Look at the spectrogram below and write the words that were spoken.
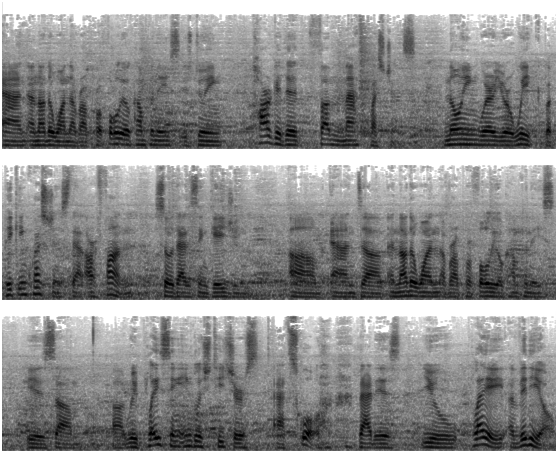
And another one of our portfolio companies is doing targeted fun math questions, knowing where you're weak, but picking questions that are fun so that it's engaging. Um, and uh, another one of our portfolio companies is um, uh, replacing English teachers at school. That is, you play a video,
